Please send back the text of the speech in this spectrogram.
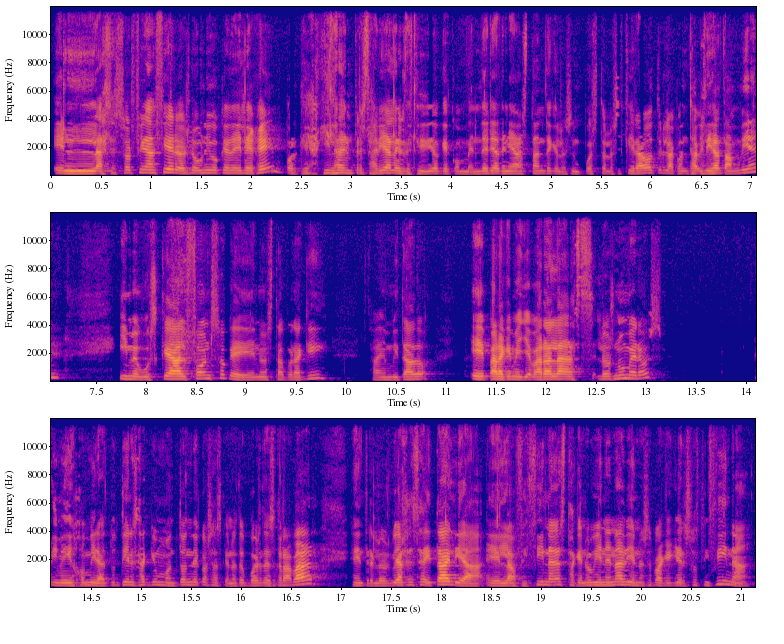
el asesor financiero es lo único que delegué, porque aquí la empresarial les decidió que con vender ya tenía bastante, que los impuestos los hiciera otro y la contabilidad también. Y me busqué a Alfonso, que no está por aquí, estaba invitado, eh, para que me llevara los números. Y me dijo, mira, tú tienes aquí un montón de cosas que no te puedes desgrabar, entre los viajes a Italia, en la oficina esta que no viene nadie, no sé para qué quieres oficina,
